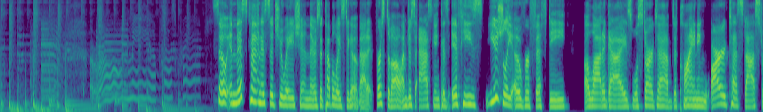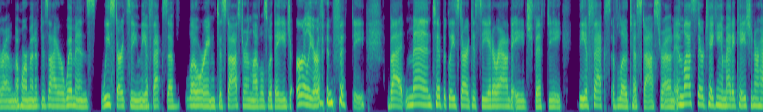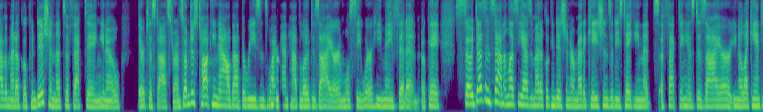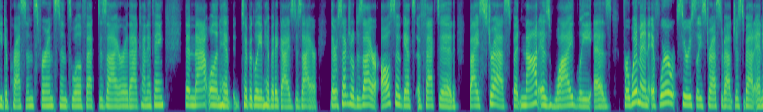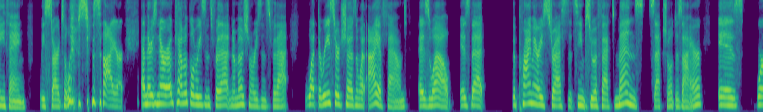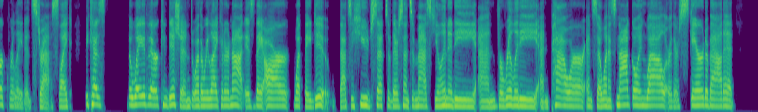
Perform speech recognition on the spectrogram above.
So, in this kind of situation, there's a couple ways to go about it. First of all, I'm just asking because if he's usually over 50, a lot of guys will start to have declining our testosterone, the hormone of desire, women's, we start seeing the effects of lowering testosterone levels with age earlier than 50. But men typically start to see it around age 50 the effects of low testosterone unless they're taking a medication or have a medical condition that's affecting you know their testosterone. So i'm just talking now about the reasons why mm-hmm. men have low desire and we'll see where he may fit in okay? So it doesn't sound unless he has a medical condition or medications that he's taking that's affecting his desire you know like antidepressants for instance will affect desire or that kind of thing then that will inhibit typically inhibit a guy's desire. Their sexual desire also gets affected by stress, but not as widely as for women. If we're seriously stressed about just about anything, we start to lose desire. And there's neurochemical reasons for that and emotional reasons for that. What the research shows and what I have found as well is that the primary stress that seems to affect men's sexual desire is work related stress. Like, because the way they're conditioned, whether we like it or not, is they are what they do. That's a huge sense of their sense of masculinity and virility and power. And so when it's not going well or they're scared about it,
